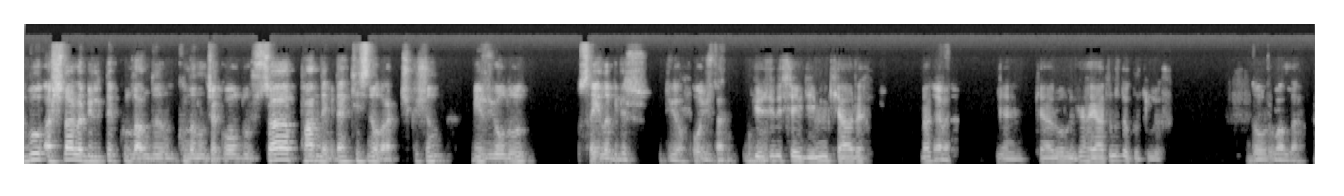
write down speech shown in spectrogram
bu aşılarla birlikte kullandığın, kullanılacak olursa pandemiden kesin olarak çıkışın bir yolu sayılabilir diyor. O yüzden. Gözünü sevdiğimin karı. Bak evet. yani karı olunca hayatımız da kurtuluyor. Doğru valla.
